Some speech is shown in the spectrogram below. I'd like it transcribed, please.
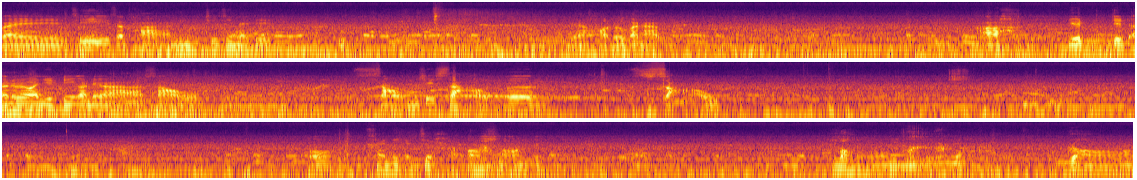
ไปที่สถานที่ที่ไหนดี เดี๋ยวขอดูกันนครับอะยึดยึดอันนี้ว่ายึดนี้ก่อนดีกว่าเสาเสาไม่ใช่สาว เออเสาโอ้แค่นี้ก็เจ็บครับอ๋อร้องเลย ร้องเพื่อว่าร้อง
